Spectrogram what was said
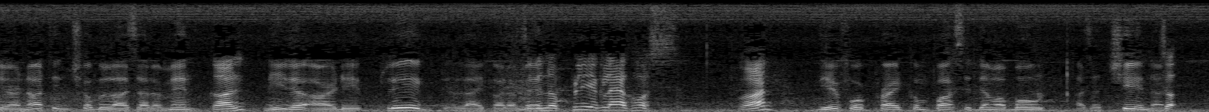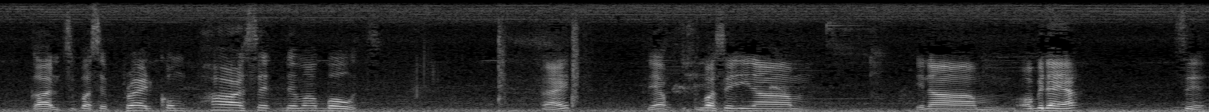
they are not in trouble as other men, go on. neither are they plagued like other So they're not plagued like us. Go. Therefore pride compasses them about as a chain So, God, super say pride compare them about. Right? They have super say in um in um Obadiah, say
